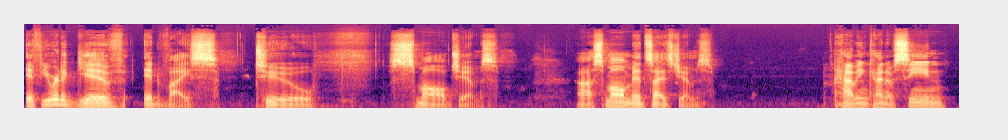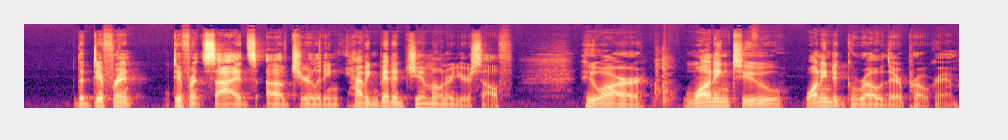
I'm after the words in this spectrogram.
if you were to give advice to small gyms, uh, small mid-sized gyms, having kind of seen the different different sides of cheerleading, having been a gym owner yourself, who are wanting to wanting to grow their program.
